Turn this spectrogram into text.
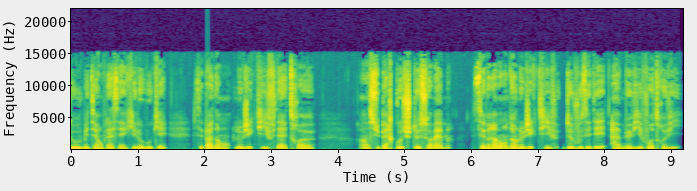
que vous mettez en place avec Hello Bouquet, c'est pas dans l'objectif d'être euh, un super coach de soi-même, c'est vraiment dans l'objectif de vous aider à mieux vivre votre vie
